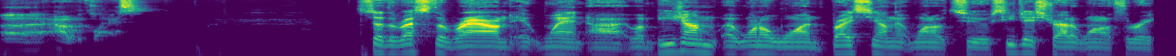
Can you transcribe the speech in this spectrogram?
uh, out of the class. So the rest of the round, it went uh, it went Bijan at 101, Bryce Young at 102, CJ Stroud at 103,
